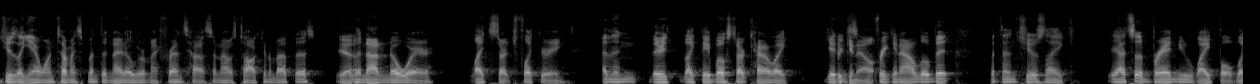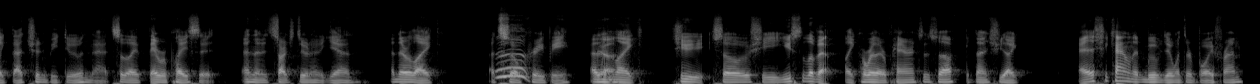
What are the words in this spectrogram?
She was like, yeah, one time I spent the night over at my friend's house and I was talking about this. Yeah. And then out of nowhere, light starts flickering. And then they're like they both start kind of like getting Freaking out. freaking out a little bit. But then she was like, yeah, that's a brand new light bulb. Like that shouldn't be doing that. So like they replace it and then it starts doing it again. And they're like, that's so Ah. creepy. And Yeah. then like she so she used to live at like her with her parents and stuff, but then she like as she kind of like moved in with her boyfriend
